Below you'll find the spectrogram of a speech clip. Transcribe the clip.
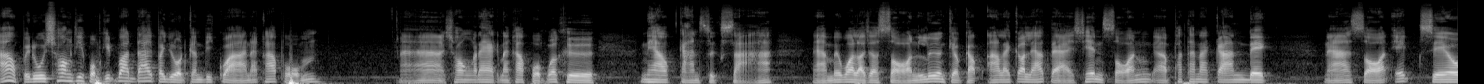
อ้าวไปดูช่องที่ผมคิดว่าได้ประโยชน์กันดีกว่านะครับผมอ่าช่องแรกนะครับผมก็คือแนวการศึกษานะไม่ว่าเราจะสอนเรื่องเกี่ยวกับอะไรก็แล้วแต่ เช่นสอนอพัฒนาการเด็กนะสอน Excel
